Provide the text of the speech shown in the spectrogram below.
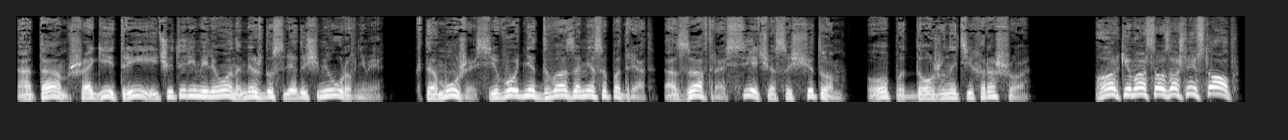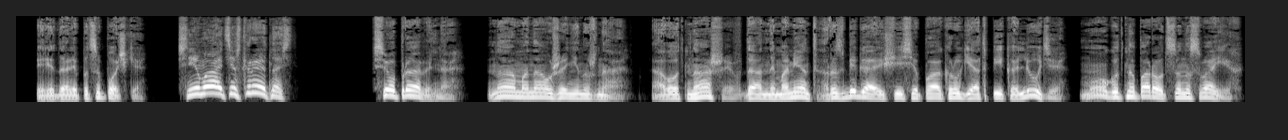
А там шаги три и четыре миллиона между следующими уровнями. К тому же сегодня два замеса подряд, а завтра сеча со щитом. Опыт должен идти хорошо. «Орки массово зашли в столб!» — передали по цепочке. «Снимайте скрытность!» «Все правильно. Нам она уже не нужна. А вот наши, в данный момент разбегающиеся по округе от пика люди, могут напороться на своих.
